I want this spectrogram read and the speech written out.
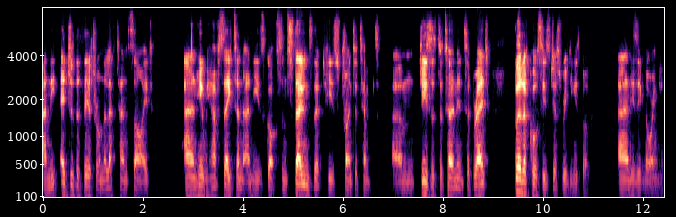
and the edge of the theatre on the left hand side. And here we have Satan, and he's got some stones that he's trying to tempt um, Jesus to turn into bread. But of course, he's just reading his book and he's ignoring him.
